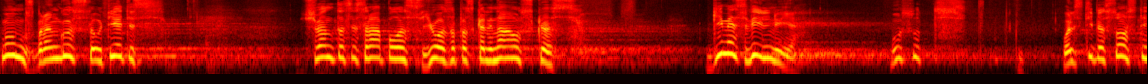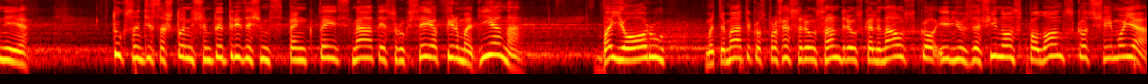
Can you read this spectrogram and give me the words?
mums brangus tautietis, šventasis Rapolas Juozapas Kalinauskas, gimęs Vilniuje, mūsų valstybės sostinėje 1835 metais rugsėjo pirmą dieną bajorų matematikos profesoriaus Andriaus Kalinausko ir Juzefinos Polonskos šeimoje.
